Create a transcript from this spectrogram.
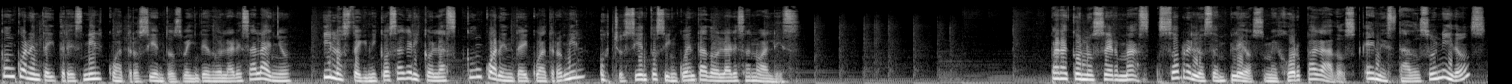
con 43.420 dólares al año, y los técnicos agrícolas con 44.850 dólares anuales. Para conocer más sobre los empleos mejor pagados en Estados Unidos,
